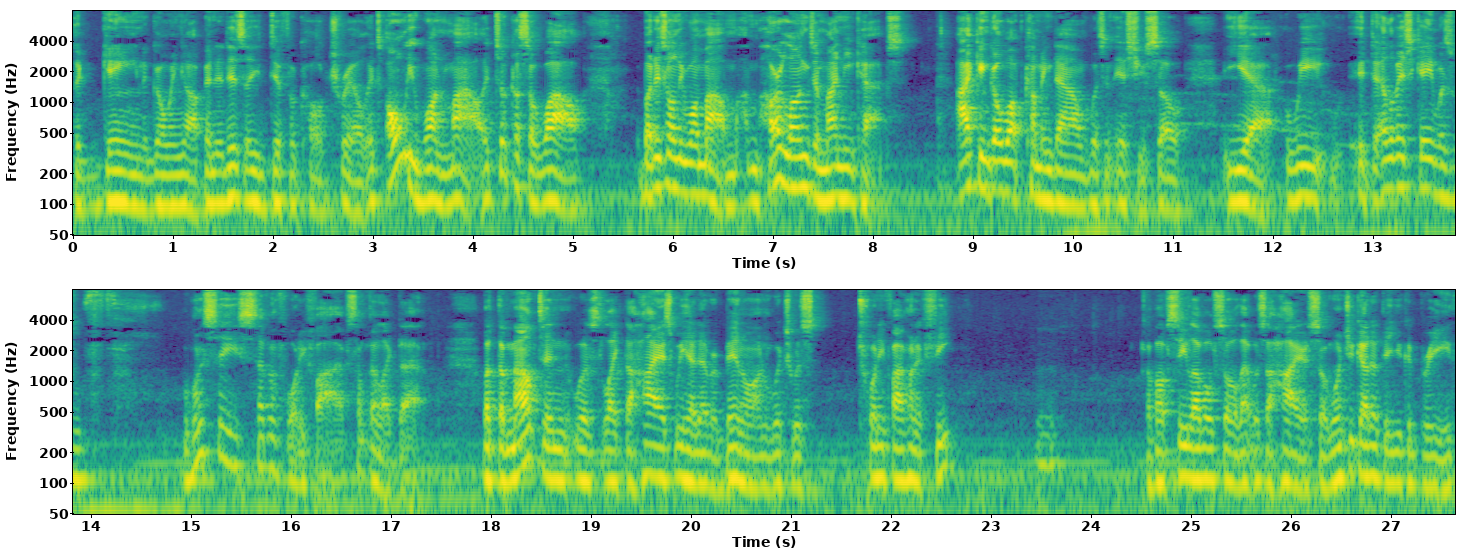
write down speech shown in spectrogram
the gain going up, and it is a difficult trail. It's only one mile. It took us a while, but it's only one mile. Her lungs and my kneecaps. I can go up. Coming down was an issue. So, yeah, we it, the elevation gain was I want to say 745, something like that. But the mountain was like the highest we had ever been on, which was 2,500 feet Mhm. above sea level. So that was the highest. So once you got up there, you could breathe.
